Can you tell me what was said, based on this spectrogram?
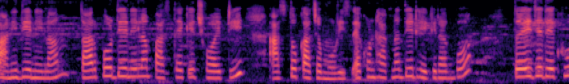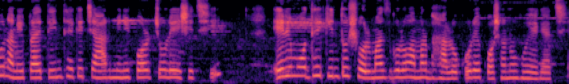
পানি দিয়ে নিলাম। তারপর দিয়ে নিলাম পাঁচ থেকে ছয়টি আস্ত কাঁচামরিচ। এখন ঢাকনা দিয়ে ঢেকে রাখব। তো এই যে দেখুন, আমি প্রায় তিন থেকে চার মিনিট পর চলে এসেছি। এরই মধ্যে কিন্তু শোল মাছগুলো আমার ভালো করে কষানো হয়ে গেছে।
